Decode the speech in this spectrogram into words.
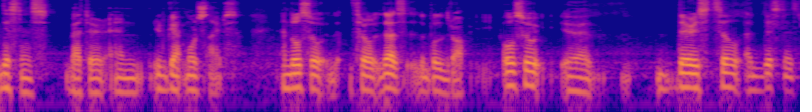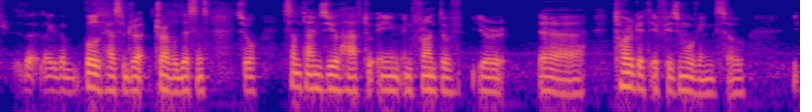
distance better and you'll get more snipes. And also so that's the bullet drop. Also uh, there is still a distance like the bullet has to travel distance. So sometimes you'll have to aim in front of your uh, target if he's moving. So you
